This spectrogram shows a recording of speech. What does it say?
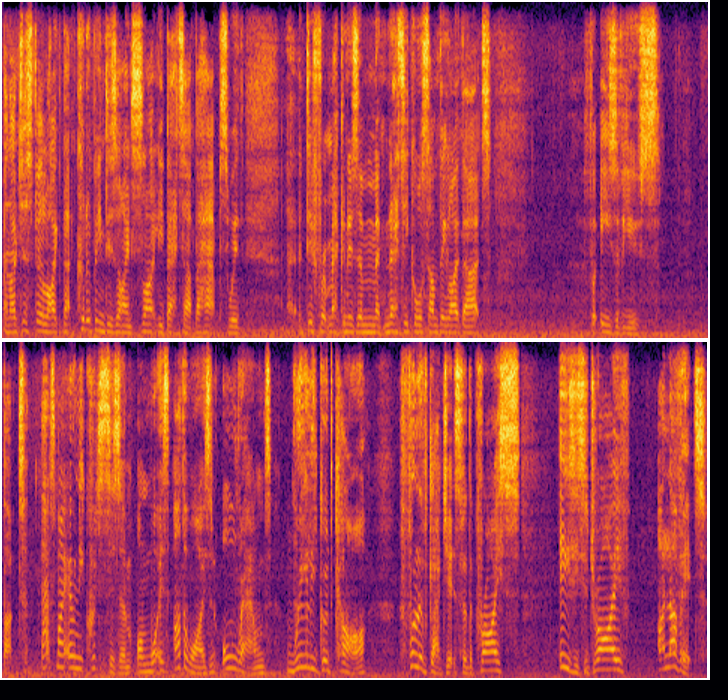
And I just feel like that could have been designed slightly better, perhaps with a different mechanism, magnetic or something like that, for ease of use. But that's my only criticism on what is otherwise an all round, really good car, full of gadgets for the price, easy to drive. I love it.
